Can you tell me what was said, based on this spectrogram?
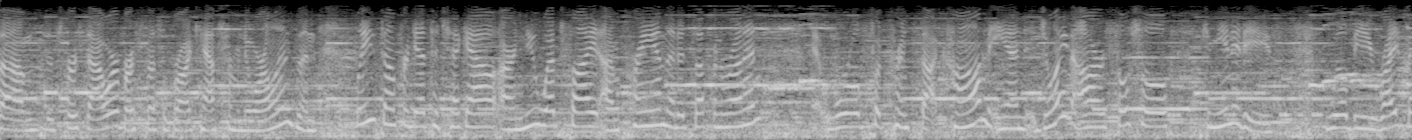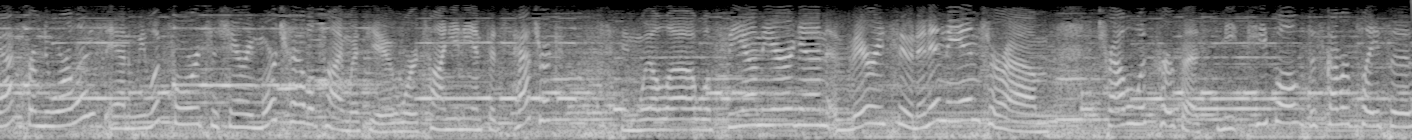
um, this first hour of our special broadcast from New Orleans. And please don't forget to check out our new website. I'm praying that it's up and running at worldfootprints.com and join our social communities. We'll be right back from New Orleans, and we look forward to sharing more travel time with you. We're Tanya and Ian Fitzpatrick, and we'll uh, we'll see you on the air again very soon. And in the interim, travel with purpose, meet people, discover places,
